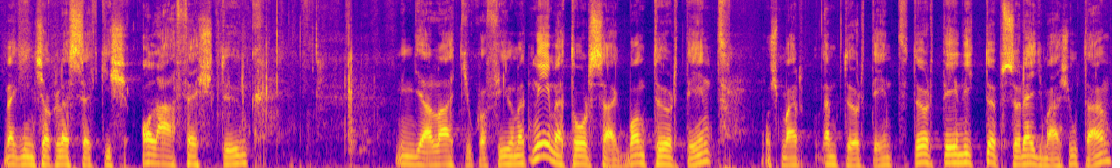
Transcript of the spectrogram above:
megint csak lesz egy kis aláfestőnk, mindjárt látjuk a filmet. Németországban történt, most már nem történt, történik többször egymás után,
